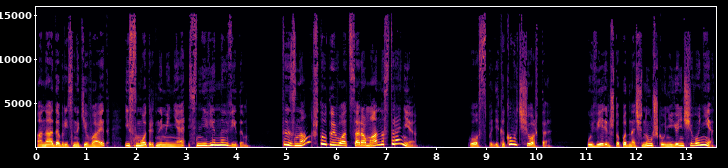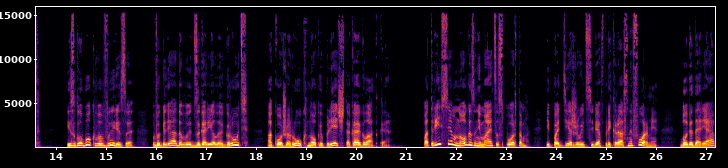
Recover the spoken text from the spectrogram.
Она одобрительно кивает и смотрит на меня с невинным видом. «Ты знал, что у твоего отца роман на стороне?» «Господи, какого чёрта?» Уверен, что под ночнушкой у неё ничего нет. Из глубокого выреза выглядывает загорелая грудь, а кожа рук, ног и плеч такая гладкая. Патрисия много занимается спортом и поддерживает себя в прекрасной форме, благодаря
